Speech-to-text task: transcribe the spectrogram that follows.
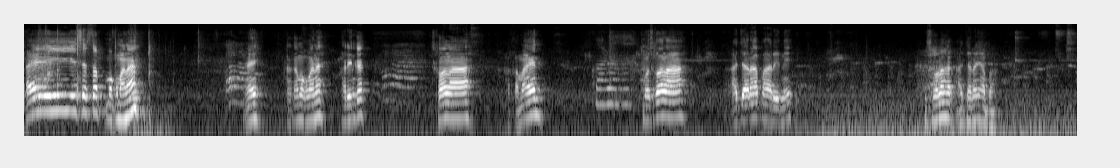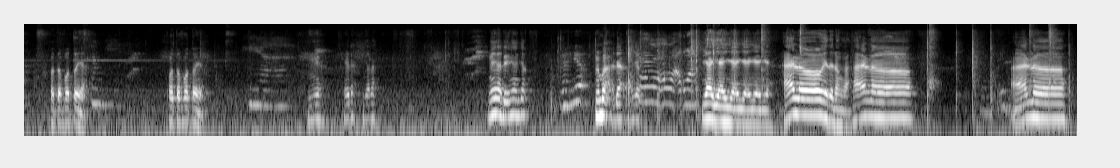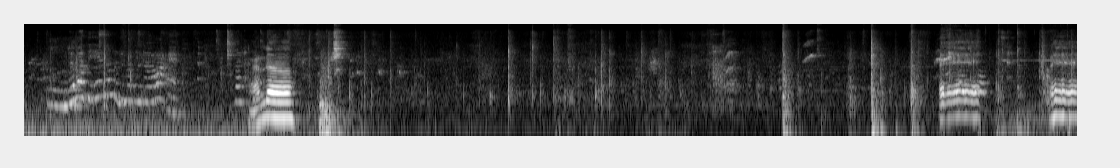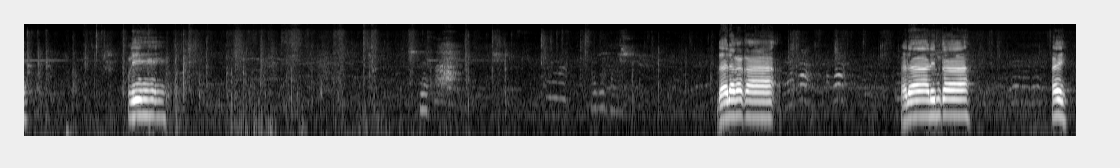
Hai, stop. Mau ke mana? Hei, kakak mau ke mana? Hari ini kah? Sekolah. Kakak main? Sekolah. Mau sekolah? Acara apa hari ini? Di sekolah acaranya apa? Foto-foto ya? Foto-foto ya? Iya. Iya, ya udah jalan. Ini adiknya ajak. Nah, yuk. Mbak, ada ajak. Ya, ya, ya, ya, ya, ya. Halo, gitu dong, Kak. Halo. Halo. Udah matiin udah matiin eh. Halo. Eh, eh, eh, eh, eh, eh. Dadah kakak. Dadah Dinka. Hei.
